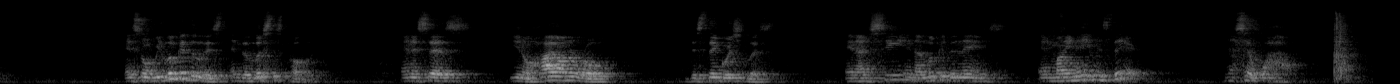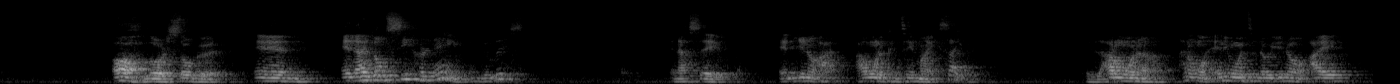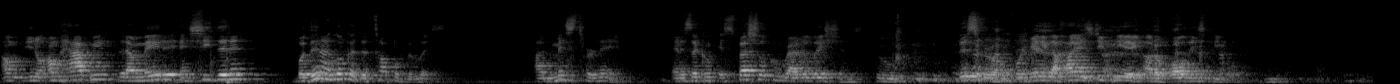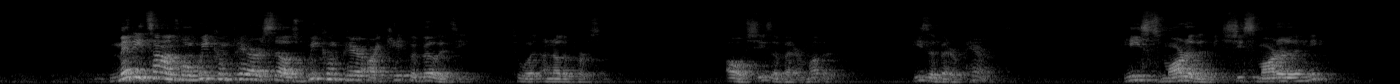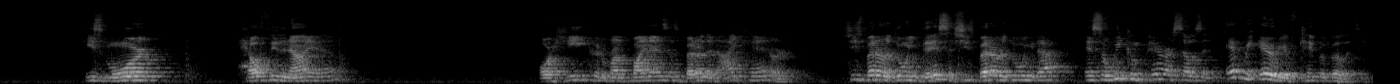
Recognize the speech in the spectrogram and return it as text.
And so we look at the list, and the list is public. And it says, you know, high honor roll, distinguished list. And I see and I look at the names, and my name is there. And I said, wow, Oh, Lord, so good. And and I don't see her name in the list. And I say, and you know, I, I want to contain my excitement. Because I don't want to, I don't want anyone to know, you know, I I'm you know, I'm happy that I made it and she didn't. But then I look at the top of the list. I missed her name. And it's a, a special congratulations to this girl for getting the highest GPA out of all these people. Many times when we compare ourselves, we compare our capability to a, another person. Oh, she's a better mother. He's a better parent. He's smarter than me. She's smarter than me. He's more healthy than I am. Or he could run finances better than I can. Or she's better at doing this and she's better at doing that. And so we compare ourselves in every area of capability.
